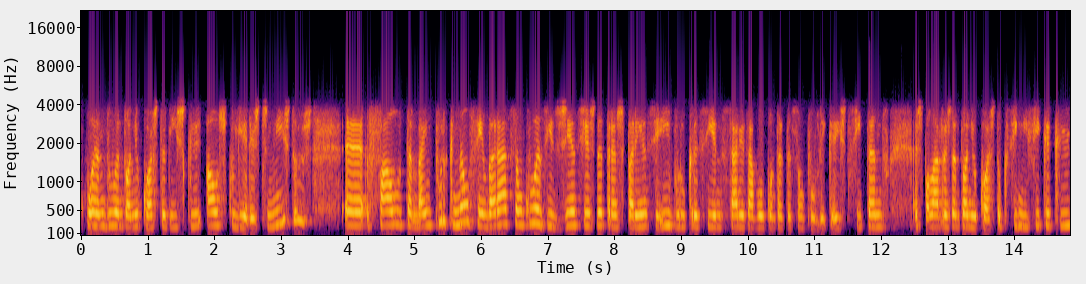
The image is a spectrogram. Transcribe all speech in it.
quando António Costa diz que, ao escolher estes ministros, uh, falo também porque não se embaraçam com as exigências da transparência e burocracia necessárias à boa contratação pública. Isto citando as palavras de António Costa, o que significa que,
